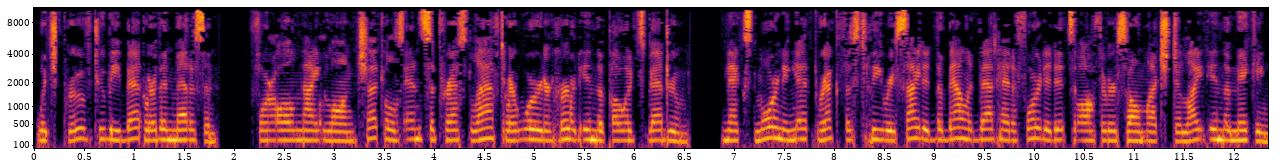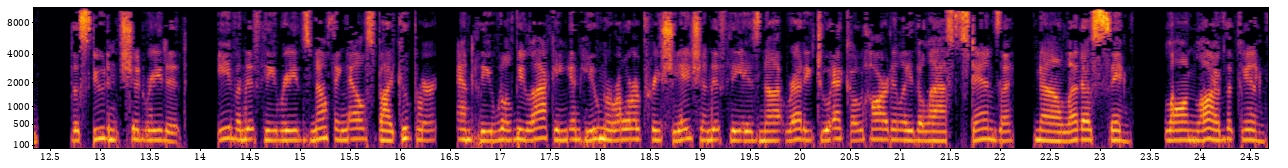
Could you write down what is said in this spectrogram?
which proved to be better than medicine, for all night long chuckles and suppressed laughter were heard in the poet's bedroom. Next morning at breakfast he recited the ballad that had afforded its author so much delight in the making. The student should read it, even if he reads nothing else by Cowper, and he will be lacking in humor or appreciation if he is not ready to echo heartily the last stanza. Now let us sing, Long live the King,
